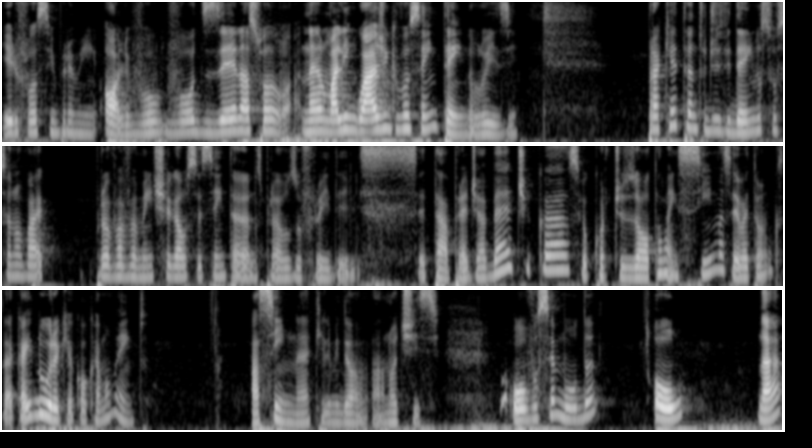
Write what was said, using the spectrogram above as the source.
e ele falou assim pra mim: olha, vou, vou dizer na sua, né, numa linguagem que você entenda, Luiz. Pra que tanto dividendo se você não vai provavelmente chegar aos 60 anos para usufruir deles? Você tá pré-diabética, seu cortisol tá lá em cima, você vai, ter, você vai cair dura aqui a qualquer momento. Assim, né, que ele me deu a notícia. Ou você muda, ou, né,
